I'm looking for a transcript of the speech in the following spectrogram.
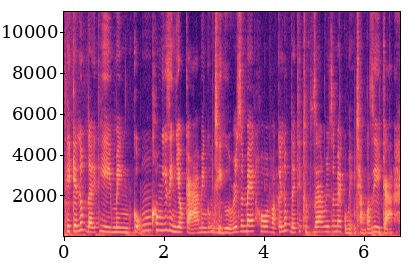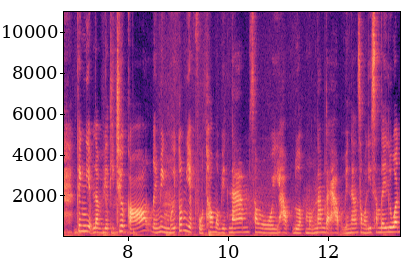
Thì cái lúc đấy thì mình cũng không nghĩ gì nhiều cả. Mình cũng chỉ gửi resume thôi. Và cái lúc đấy thì thực ra resume của mình cũng chẳng có gì cả. Kinh nghiệm làm việc thì chưa có. Lúc đấy mình mới tốt nghiệp phổ thông ở Việt Nam xong rồi học được một năm đại học ở Việt Nam xong rồi đi sang đây luôn.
